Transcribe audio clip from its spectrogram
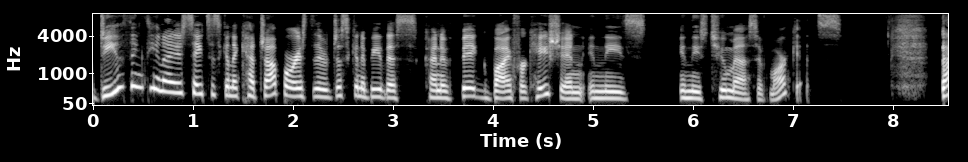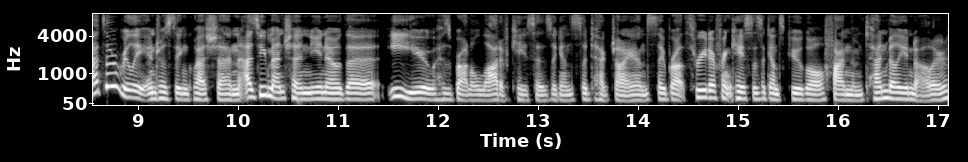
Do you think the United States is going to catch up, or is there just going to be this kind of big bifurcation in these in these two massive markets? That's a really interesting question. As you mentioned, you know, the EU has brought a lot of cases against the tech giants. They brought three different cases against Google, fined them $10 billion.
